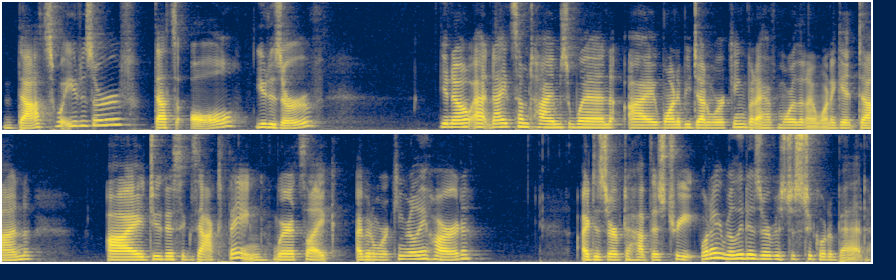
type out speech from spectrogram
That's what you deserve? That's all you deserve? You know, at night, sometimes when I want to be done working, but I have more than I want to get done, I do this exact thing where it's like, I've been working really hard. I deserve to have this treat. What I really deserve is just to go to bed.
